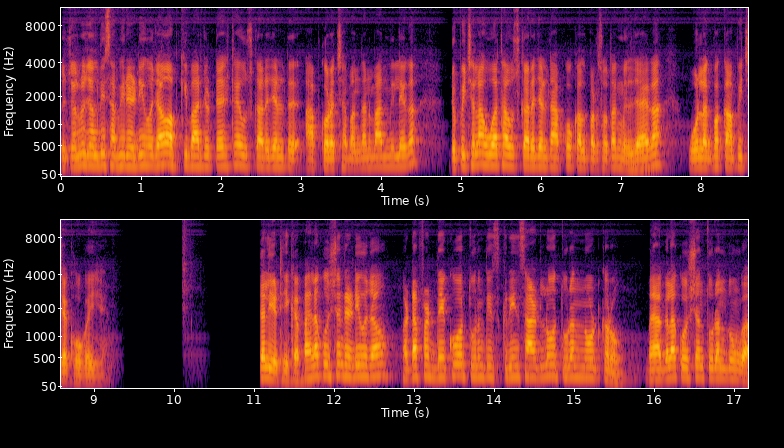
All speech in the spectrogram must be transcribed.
तो चलो, जल्दी सभी रेडी हो जाओ। अब की बार जो टेस्ट है, उसका रिज़ल्ट आपको रक्षाबंधन बाद मिलेगा। जो पिछला हुआ था, उसका रिज़ल्ट आपको कल परसों तक मिल जाएगा। वो लगभग काफ़ी चेक हो गई है। चलिए ठीक है, पहला क्वेश्चन रेडी हो जाओ, फटाफट देखो और तुरंत स्क्रीन शॉट लो, तुरंत नोट करो। मैं अगला क्वेश्चन तुरंत दूँगा।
